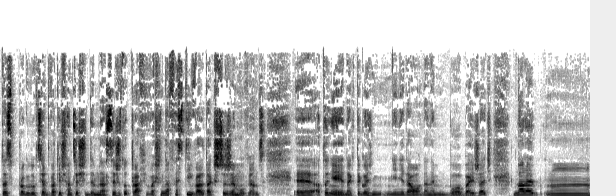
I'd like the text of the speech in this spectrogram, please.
to jest produkcja 2017, że to trafi właśnie na festiwal, tak szczerze mówiąc. E, a to nie, jednak tego nie, nie dało danym było obejrzeć. No ale... Mm,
